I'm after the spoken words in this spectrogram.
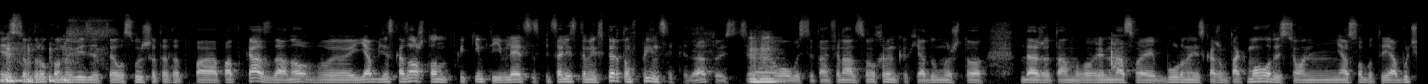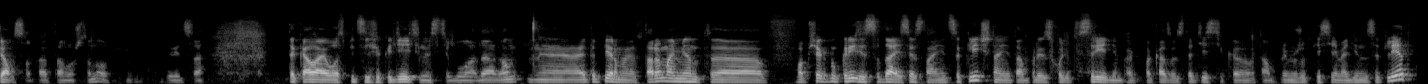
если вдруг он увидит и услышит этот подкаст, да, но в, я бы не сказал, что он каким-то является специалистом и экспертом в принципе, да, то есть mm-hmm. в области там финансовых рынков. Я думаю, что даже там во времена своей бурной, скажем так, молодости он не особо-то и обучался, потому что, ну, как говорится, такова его специфика деятельности была, да, но э, это первый момент. Второй момент, э, вообще, ну, кризисы, да, естественно, они цикличны, они там происходят в среднем, как показывает статистика, там, промежутке 7-11 лет,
